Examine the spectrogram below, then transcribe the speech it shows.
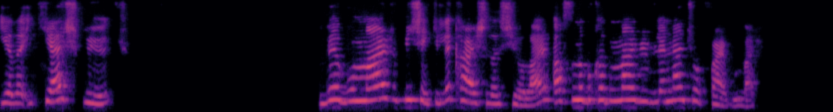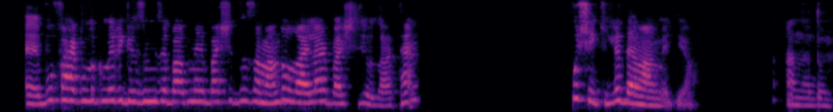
ya da iki yaş büyük. Ve bunlar bir şekilde karşılaşıyorlar. Aslında bu kadınlar birbirlerinden çok farklılar. E, bu farklılıkları gözümüze batmaya başladığı zaman da olaylar başlıyor zaten. Bu şekilde devam ediyor. Anladım.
